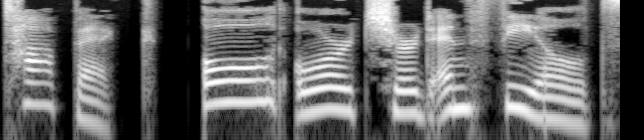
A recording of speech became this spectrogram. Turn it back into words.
Topic: Old Orchard and Fields.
